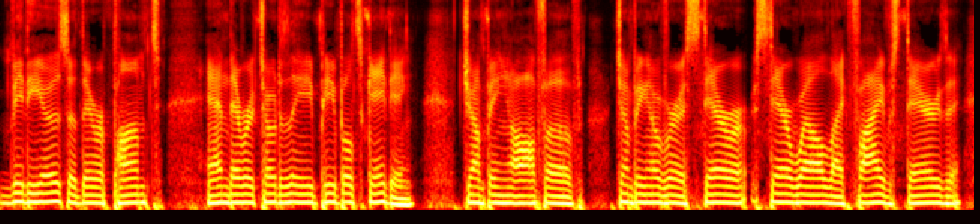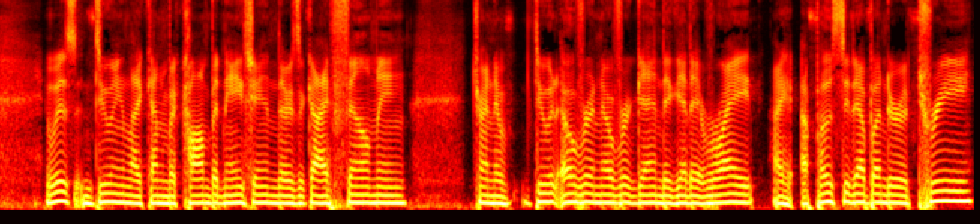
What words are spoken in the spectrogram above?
videos, so they were pumped, and there were totally people skating, jumping off of. Jumping over a stair stairwell, like five stairs it was doing like kind of a combination. There's a guy filming, trying to do it over and over again to get it right. I, I posted up under a tree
